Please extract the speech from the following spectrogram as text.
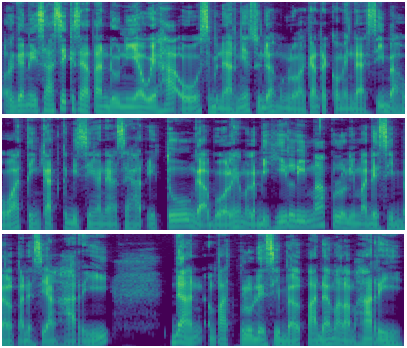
Organisasi Kesehatan Dunia WHO sebenarnya sudah mengeluarkan rekomendasi bahwa tingkat kebisingan yang sehat itu nggak boleh melebihi 55 desibel pada siang hari dan 40 desibel pada malam hari.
